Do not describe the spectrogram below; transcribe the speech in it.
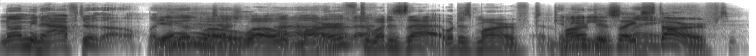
No, I mean after though. Like you Yeah. guys were Whoa, touching- whoa, I- I didn't know Marved? that. What is that? What is Marved? Marved Canadian is like slang. starved.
